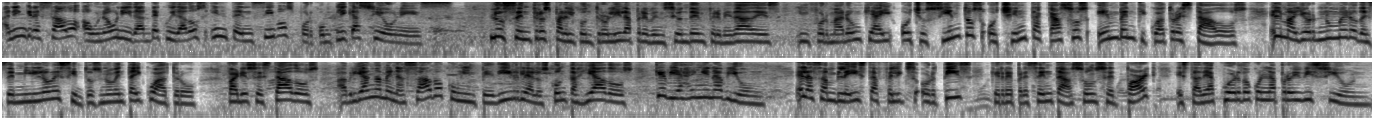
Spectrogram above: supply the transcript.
han ingresado a una unidad de cuidados intensivos por complicaciones. Los Centros para el Control y la Prevención de Enfermedades informaron que hay 880 casos en 24 estados, el mayor número desde 1994. Varios estados habrían amenazado con impedirle a los contagiados que viajen en avión. El asambleísta Félix Ortiz, que representa a Sunset Park, está de acuerdo con la prohibición.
